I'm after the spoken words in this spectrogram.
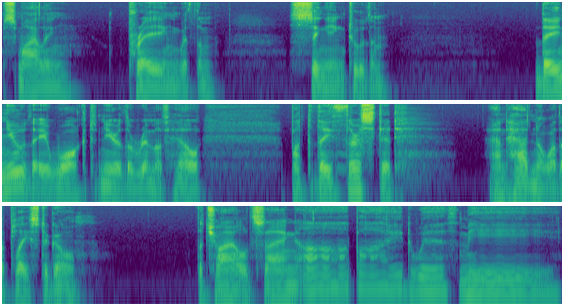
smiling, praying with them, singing to them. They knew they walked near the rim of hell, but they thirsted and had no other place to go. The child sang, Abide with me.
